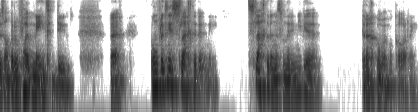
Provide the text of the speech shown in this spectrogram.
dis amper wat mense doen. Reg? Konflik is nie 'n slegte ding nie. Slegte ding is wanneer jy nie weer terugkom by mekaar nie.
